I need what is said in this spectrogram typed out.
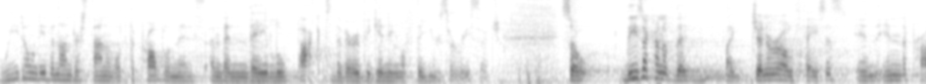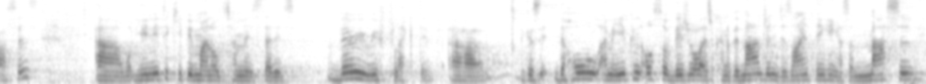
we don't even understand what the problem is, and then they loop back to the very beginning of the user research. So these are kind of the like general phases in, in the process. Uh, what you need to keep in mind all the time is that it's very reflective uh, because the whole, I mean, you can also visualize or kind of imagine design thinking as a massive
